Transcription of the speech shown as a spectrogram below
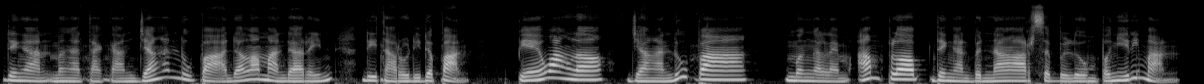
dengan mengatakan jangan lupa dalam Mandarin ditaruh di depan. Piewang le, jangan lupa mengelem amplop dengan benar sebelum pengiriman.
